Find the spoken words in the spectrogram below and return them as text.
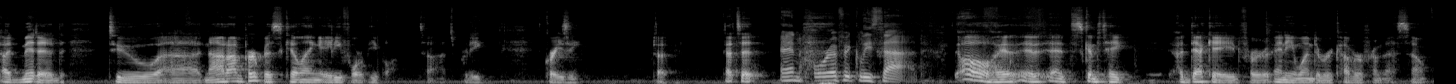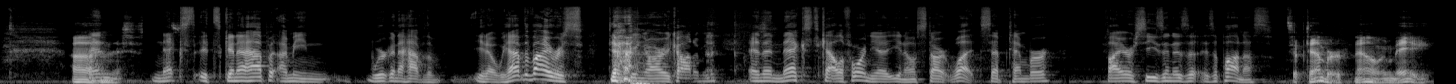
admitted to uh, not on purpose killing 84 people. So that's pretty crazy. So that's it. And horrifically sad. Oh, it, it, it's going to take a decade for anyone to recover from this. So, uh, And and this- next, it's going to happen. I mean, we're going to have the, you know, we have the virus taking our economy. And then next, California, you know, start what? September? Fire season is, is upon us. September, no, May.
